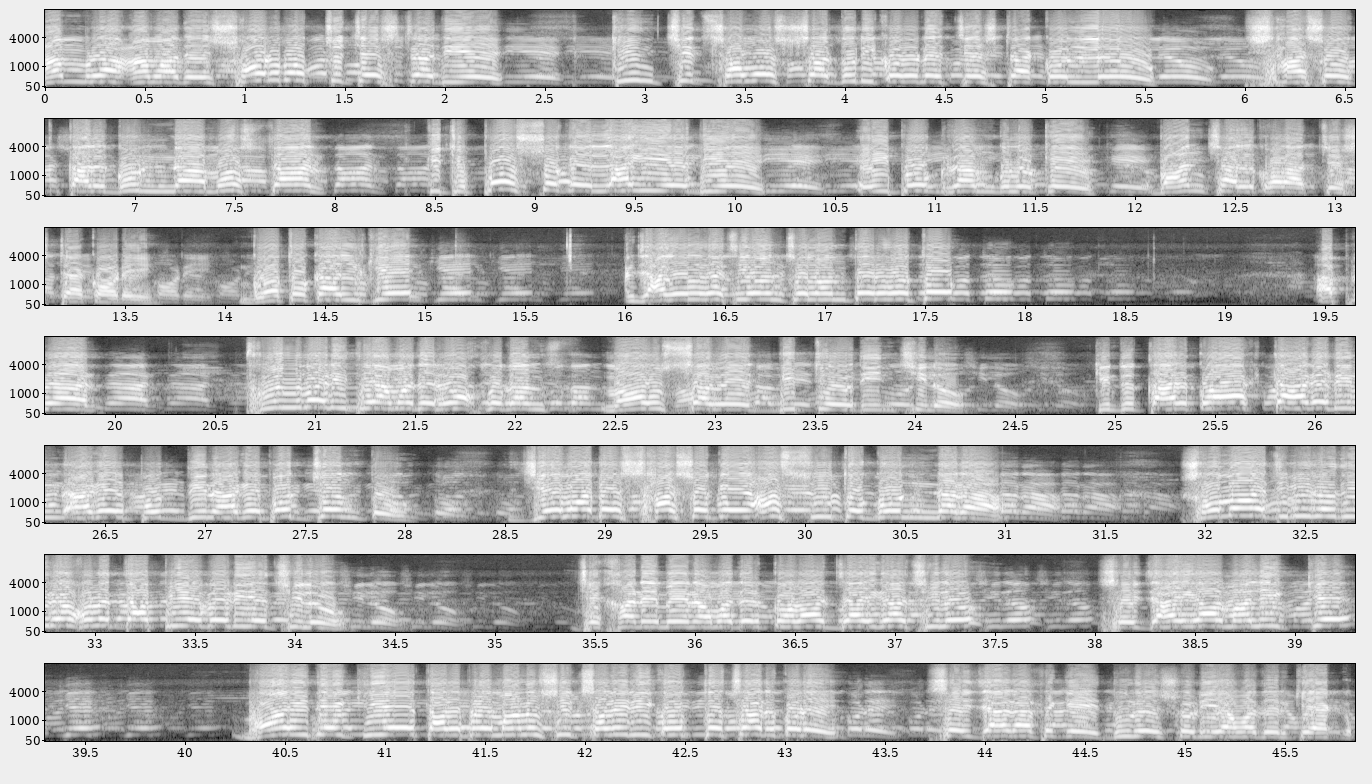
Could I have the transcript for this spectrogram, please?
আমরা আমাদের সর্বোচ্চ চেষ্টা দিয়ে কিঞ্চিত সমস্যা দূরীকরণের চেষ্টা করলেও শাসক তার গুন্ডা মস্তান কিছু পোষ্যকে লাগিয়ে দিয়ে এই প্রোগ্রামগুলোকে বানচাল করার চেষ্টা করে। গতকালকে জাগলগাছি অঞ্চল অন্তর্গত আপনার ফুলবাড়িতে আমাদের রক্তদান মহোৎসবের দ্বিতীয় দিন ছিল। কিন্তু তার কয়েকটা আগে দিন, আগের দিন আগে পর্যন্ত যেভাবে শাসকের আশ্রিত গন্ডারা সমাজ বিরোধীরা ওখানে দাপিয়ে বেরিয়েছিল, যেখানে মেন আমাদের করার জায়গা ছিল, সেই জায়গার মালিককে ভয় দেখিয়ে তারপরে মানসিক শারীরিক অত্যাচার করে সেই জায়গা থেকে দূরে সরিয়ে আমাদেরকে এক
